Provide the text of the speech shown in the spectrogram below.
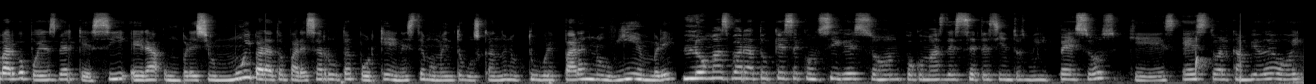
Embargo, puedes ver que sí era un precio muy barato para esa ruta porque en este momento buscando en octubre para noviembre, lo más barato que se consigue son poco más de 700 mil pesos, que es esto al cambio de hoy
